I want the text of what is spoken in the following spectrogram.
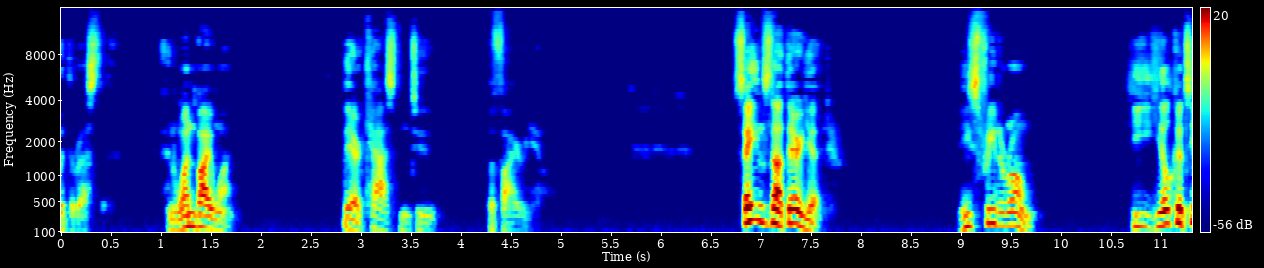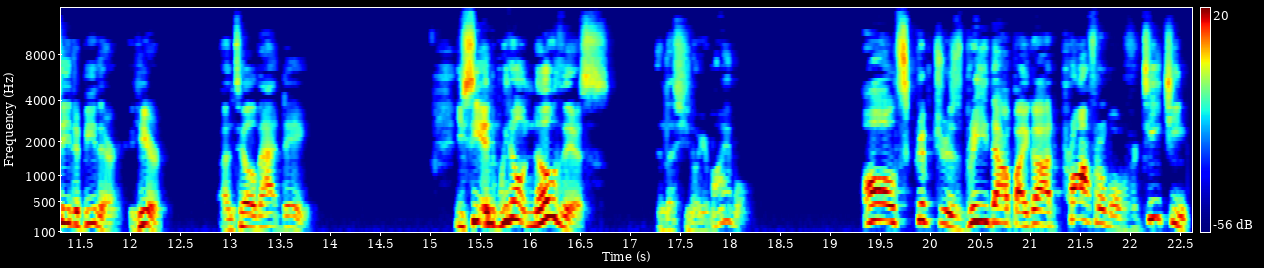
with the rest of them. And one by one, they are cast into the fiery hell. Satan's not there yet. He's free to roam. He, he'll continue to be there, here, until that day. You see, and we don't know this unless you know your Bible. All scripture is breathed out by God, profitable for teaching,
